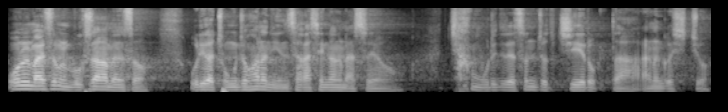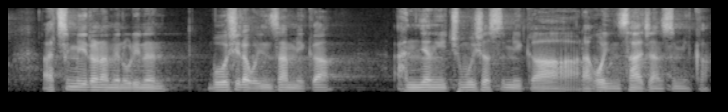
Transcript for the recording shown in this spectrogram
오늘 말씀을 묵상하면서 우리가 종종 하는 인사가 생각났어요. 참 우리들의 선조도 지혜롭다라는 것이죠. 아침에 일어나면 우리는 무엇이라고 인사합니까? 안녕히 주무셨습니까? 라고 인사하지 않습니까?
